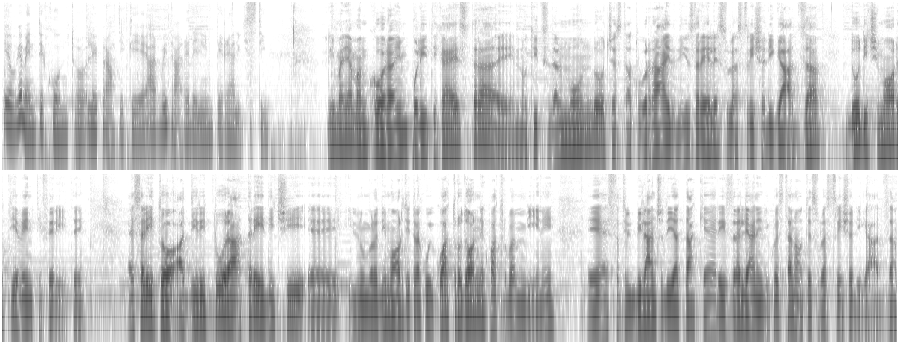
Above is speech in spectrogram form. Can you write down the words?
e ovviamente contro le pratiche arbitrarie degli imperialisti. Rimaniamo ancora in politica estera e in notizie dal mondo. C'è stato un raid di Israele sulla striscia di Gaza, 12 morti e 20 feriti. È salito addirittura a 13 eh, il numero di morti, tra cui 4 donne e 4 bambini. E è stato il bilancio degli attacchi aerei israeliani di questa notte sulla striscia di Gaza.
